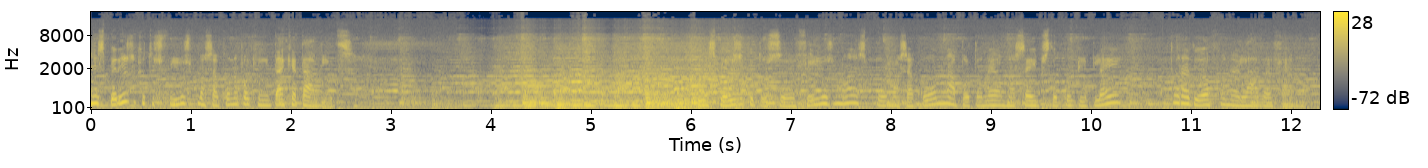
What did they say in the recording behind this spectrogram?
Καλησπερίζω και τους φίλους που μας ακούν από κινητά και tablets. Καλησπερίζω και τους ε, φίλους μας που μας ακούν από το νέο μας app στο Google Play, το ραδιόφωνο Ελλάδα FM.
